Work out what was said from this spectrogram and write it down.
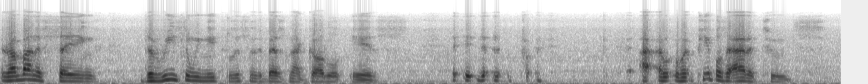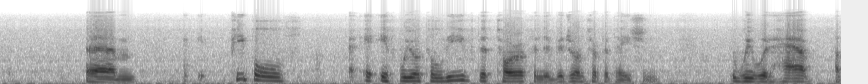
Ramban is saying the reason we need to listen to the Bezdin Gadol is it, it, I, I, people's attitudes, um, people's if we were to leave the Torah for individual interpretation, we would have a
